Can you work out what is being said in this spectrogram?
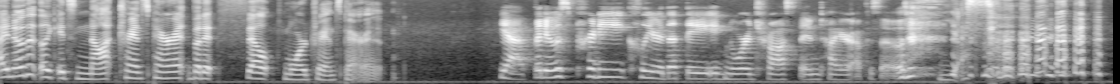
I know that like it's not transparent, but it felt more transparent. Yeah, but it was pretty clear that they ignored TROS the entire episode. Yes.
